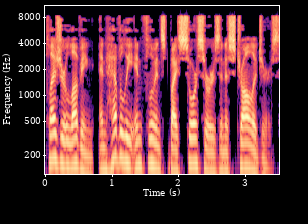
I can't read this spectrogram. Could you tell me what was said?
pleasure-loving, and heavily influenced by sorcerers and astrologers.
